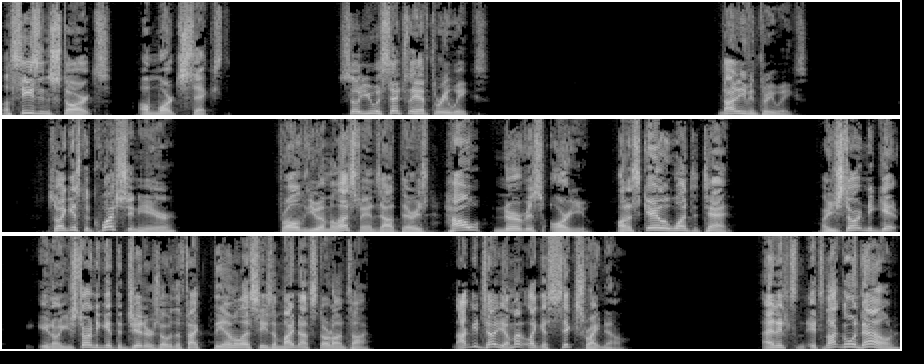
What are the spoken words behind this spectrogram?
A season starts on March 6th. So you essentially have three weeks. Not even three weeks. So I guess the question here for all of you MLS fans out there is how nervous are you on a scale of one to 10? Are you starting to get, you know, you're starting to get the jitters over the fact that the MLS season might not start on time? I can tell you, I'm at like a six right now. And it's, it's not going down.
